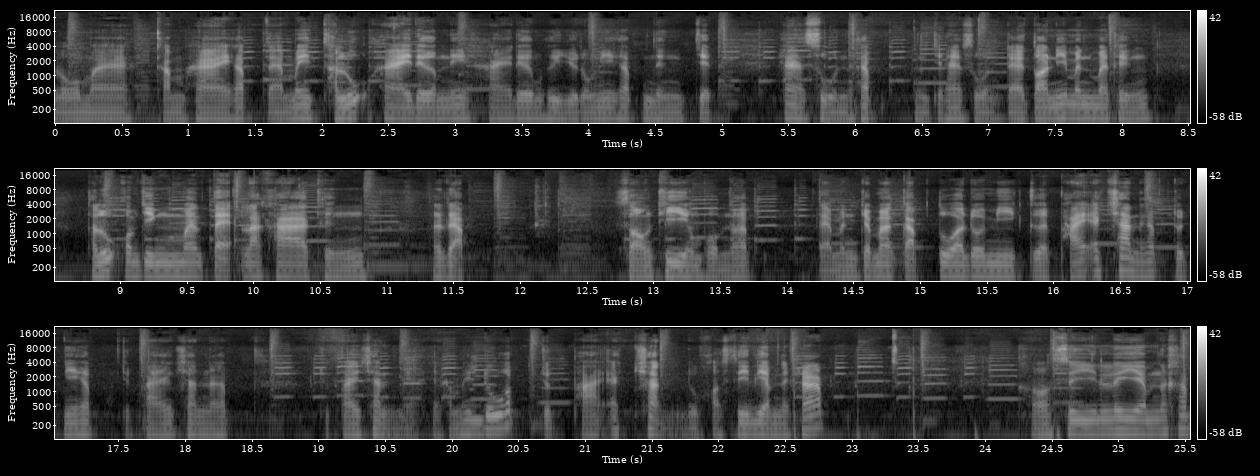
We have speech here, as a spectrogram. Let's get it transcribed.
โลมาทำไฮครับ แต่ไม่ทะลุไฮเดิมนี่ไฮเดิมคืออยู่ตรงนี้ครับ 1750นะครับ1750 แต่ตอนนี้มันมาถึงทะลุความจริงมาแตะราคาถึงระดับ2ทีของผมนะครับ แต่มันจะมากับตัวโดยมีเกิดพายแอคชั่นนะครับ จุดนี้ครับ จุดพายแอคชั่นนะครับ จุดพายแอคชั่นเนี่ยจะทำให้ดูครับ จุดพายแอคชั่นดูขอสี่เหลี่ยมนะครับ ขอสี่เหลี่ยมนะครับ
